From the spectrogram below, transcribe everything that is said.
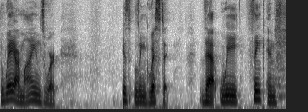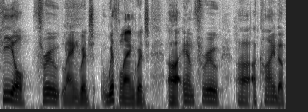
the way our minds work, is linguistic, that we think and feel through language, with language, uh, and through uh, a kind of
